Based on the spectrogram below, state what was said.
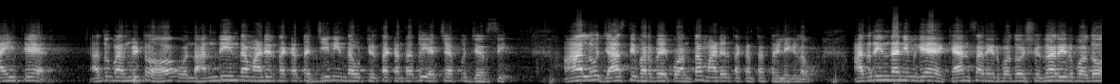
ಮಾಹಿತಿ? ಅದು ಬಂದ್ಬಿಟ್ಟು ಒಂದು ಹಂದಿಯಿಂದ ಮಾಡಿರ್ತಕ್ಕಂಥ ಜೀನಿಂದ ಹುಟ್ಟಿರ್ತಕ್ಕಂಥದ್ದು ಎಚ್ ಎಫ್ ಜರ್ಸಿ ಹಾಲು ಜಾಸ್ತಿ ಬರಬೇಕು ಅಂತ ಮಾಡಿರ್ತಕ್ಕಂಥ ತಳಿಗಳವು. ಅದರಿಂದ ನಿಮಗೆ ಕ್ಯಾನ್ಸರ್ ಇರ್ಬೋದು, ಶುಗರ್ ಇರ್ಬೋದು,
